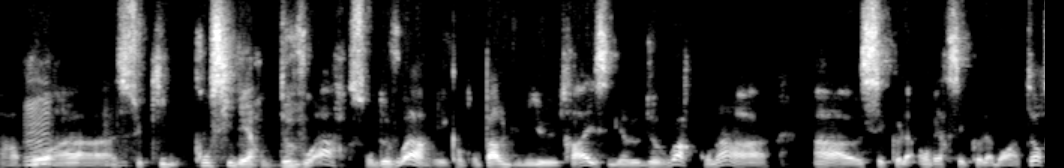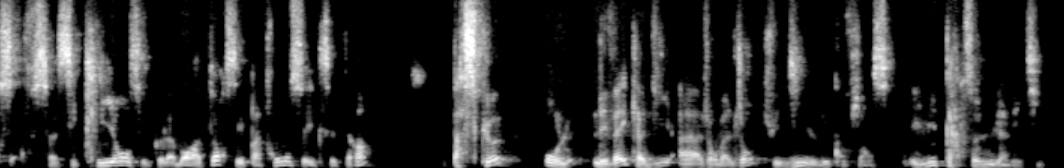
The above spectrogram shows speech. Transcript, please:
par rapport mmh. à ce qu'il considère devoir, son devoir. Et quand on parle du milieu du travail, c'est bien le devoir qu'on a à, ses, envers ses collaborateurs, ses clients, ses collaborateurs, ses patrons, etc. Parce que l'évêque a dit à Jean Valjean, tu es digne de confiance. Et lui, personne ne lui avait dit.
